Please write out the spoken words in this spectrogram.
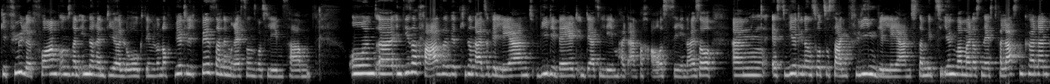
Gefühle formt unseren inneren Dialog, den wir dann auch wirklich bis an den Rest unseres Lebens haben. Und äh, in dieser Phase wird Kindern also gelernt, wie die Welt, in der sie leben, halt einfach aussehen. Also ähm, es wird ihnen sozusagen fliegen gelernt, damit sie irgendwann mal das Nest verlassen können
